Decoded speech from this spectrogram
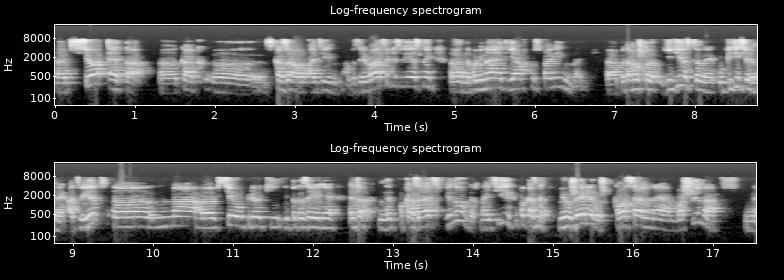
э, все это, как сказал один обозреватель известный, напоминает явку с повинной. Потому что единственный убедительный ответ на все упреки и подозрения – это показать виновных, найти их и показать. Неужели уж колоссальная машина э,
